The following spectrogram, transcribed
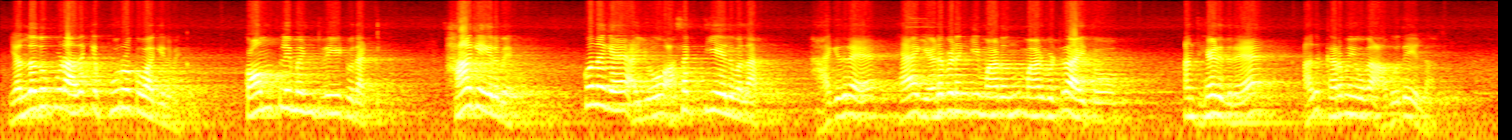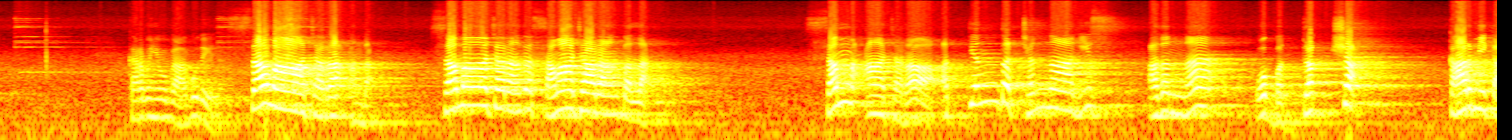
ಎಲ್ಲದೂ ಕೂಡ ಅದಕ್ಕೆ ಪೂರಕವಾಗಿರಬೇಕು. ಕಾಂಪ್ಲಿಮೆಂಟ್ರಿ ಟು ದಟ್ ಹಾಗೆ ಇರಬೇಕು. ಕೊನೆಗೆ, ಅಯ್ಯೋ, ಆಸಕ್ತಿಯೇ ಇಲ್ವಲ್ಲ? ಹಾಗಿದ್ರೆ ಹೇಗೆ ಎಡಬಿಡಂಗಿ ಮಾಡೋ ಮಾಡಿಬಿಟ್ರೆ ಆಯಿತು ಅಂತ ಹೇಳಿದರೆ ಅದು ಕರ್ಮಯೋಗ ಆಗೋದೇ ಇಲ್ಲ. ಕರ್ಮಯೋಗ ಆಗೋದೇ ಇಲ್ಲ. ಸಮಾಚಾರ ಅಂದ. ಸಮಾಚಾರ ಅಂದ್ರೆ ಸಮಾಚಾರ ಅಂತಲ್ಲ. ಸಂ ಆಚಾರ, ಅತ್ಯಂತ ಚೆನ್ನಾಗಿ ಅದನ್ನ ಒಬ್ಬ ದಕ್ಷ ಕಾರ್ಮಿಕ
